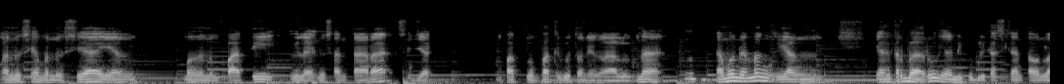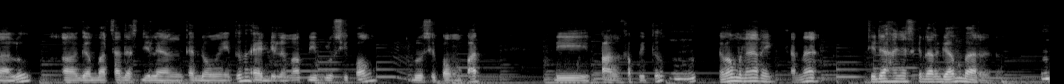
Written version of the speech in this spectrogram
manusia-manusia yang menempati wilayah Nusantara sejak 44.000 tahun yang lalu. Nah, namun memang yang yang terbaru yang dipublikasikan tahun lalu eh, gambar cadas di Leang Tendonge itu eh di maaf di Blue Sipong, Blue Sipong 4 di Pangkep itu Mm, memang menarik karena tidak hanya sekedar gambar itu. Hmm.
